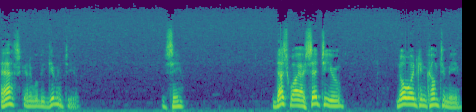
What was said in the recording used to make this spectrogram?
Ask and it will be given to you. You see? That's why I said to you, no one can come to me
